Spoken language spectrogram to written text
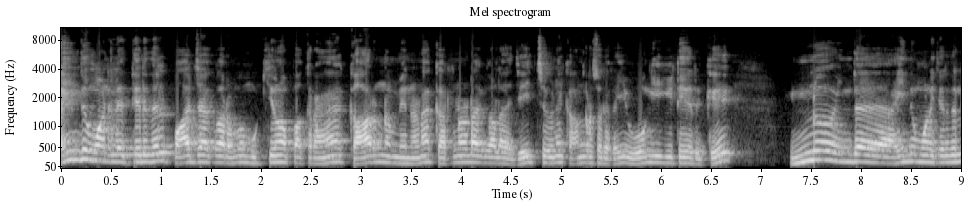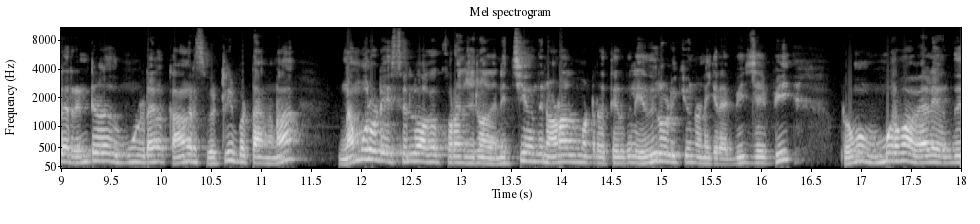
ஐந்து மாநில தேர்தல் பாஜக ரொம்ப முக்கியமா பாக்குறாங்க காரணம் என்னன்னா கர்நாடகால ஜெயிச்சவனே காங்கிரஸோட கை ஓங்கிக்கிட்டே இருக்கு இன்னும் இந்த ஐந்து மாநில தேர்தலில் ரெண்டு அல்லது மூணு இடங்கள் காங்கிரஸ் வெற்றி பெற்றாங்கன்னா நம்மளுடைய செல்வாக குறைஞ்சிடும் அதை நிச்சயம் வந்து நாடாளுமன்ற தேர்தல் எதிரொலிக்கும்னு நினைக்கிற பிஜேபி ரொம்ப மும்முரமா வேலையை வந்து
